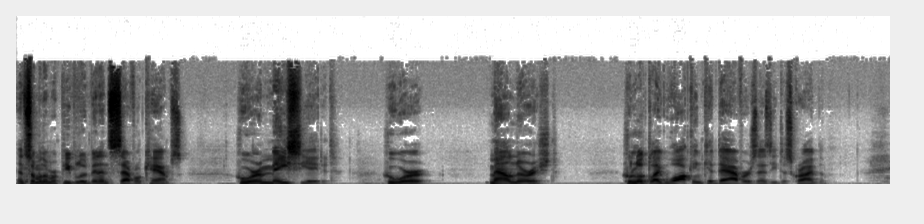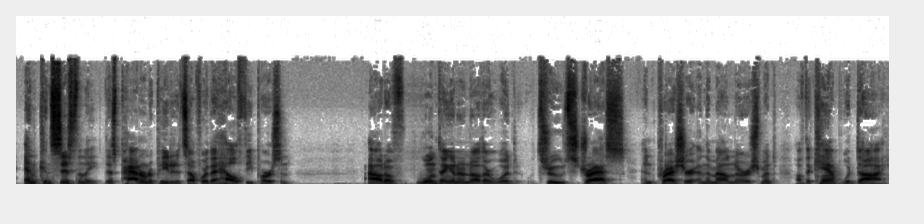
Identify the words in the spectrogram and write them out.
And some of them were people who'd been in several camps, who were emaciated, who were malnourished, who looked like walking cadavers, as he described them. And consistently, this pattern repeated itself where the healthy person, out of one thing and another, would, through stress and pressure and the malnourishment of the camp, would die.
